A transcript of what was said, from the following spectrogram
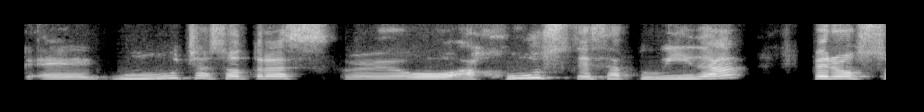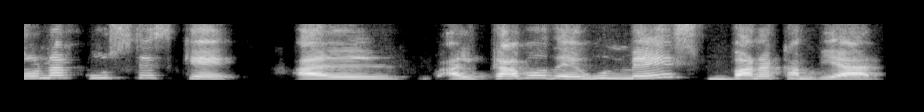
eh, muchas otras eh, o ajustes a tu vida, pero son ajustes que al, al cabo de un mes van a cambiar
